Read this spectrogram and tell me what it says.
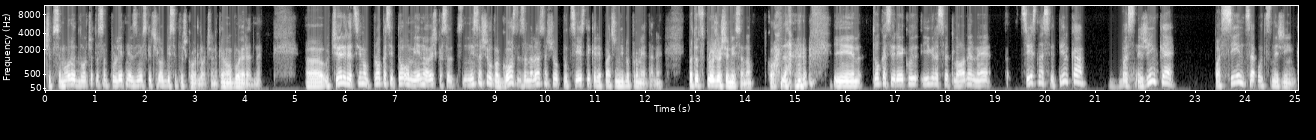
če bi se moral odločiti, da sem poletni, zimski človek, bi se težko odločil, nekaj oboje redne. Uh, včeraj, recimo, pravkar si to omenil, veš, se, nisem šel v gost, za nalo sem šel po cesti, ker je pač ni bilo prometa. Ne? Pa tudi splužil še nisem. No? Tako, In to, kar si rekel, igra svetlobe, ne, cestna svetilka, mhm. pa snežinke, pa senca od snežink,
